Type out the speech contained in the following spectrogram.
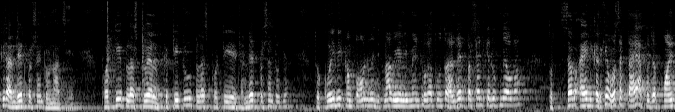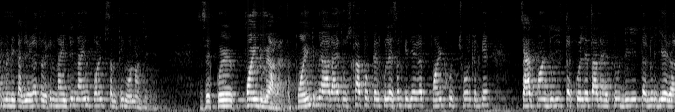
फिर हंड्रेड परसेंट होना चाहिए। Forty plus twelve, fifty two plus forty eight, hundred percent हो गया। तो कोई भी कंपाउंड में जितना भी एलिमेंट होगा तो वो तो हंड्रेड परसेंट के रूप में होगा। तो सब ऐड करके हो सकता है, आपको जब पॉइंट में निकालिएगा तो लेकिन 99 पॉइंट समथिंग होना चाहिए। जैसे कोई पॉइंट में आ रहा है तो पॉइंट में आ रहा है तो उसका तो कैलकुलेशन कीजिएगा तो पॉइंट को छोड़ करके चार पाँच डिजिट तक कोई लेता नहीं टू डिजिट तक लीजिएगा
